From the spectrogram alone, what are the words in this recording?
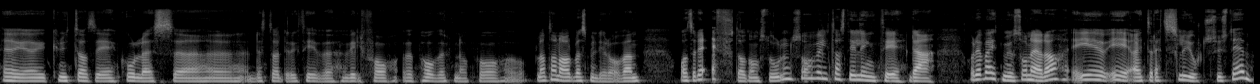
knytta til hvordan dette direktivet vil få påvirkning på bl.a. arbeidsmiljøloven. Og at det er EFTA-domstolen som vil ta stilling til det. Og det vet vi jo sånn er det. EU er et rettsliggjort system.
